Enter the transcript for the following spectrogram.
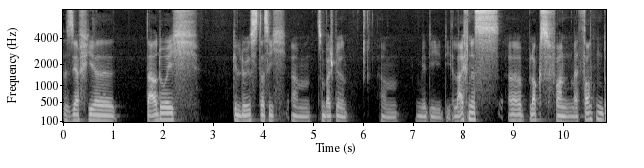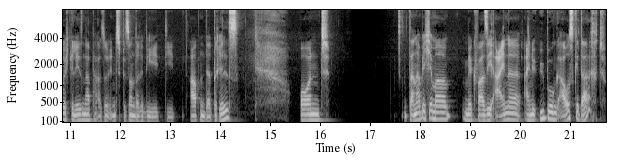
sehr viel dadurch gelöst, dass ich ähm, zum Beispiel ähm, mir die, die Aliveness-Blogs äh, von Matt Thornton durchgelesen habe, also insbesondere die, die Arten der Drills. Und dann habe ich immer mir quasi eine, eine Übung ausgedacht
